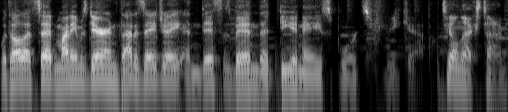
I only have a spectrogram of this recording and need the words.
With all that said, my name is Darren. That is AJ, and this has been the DNA Sports Recap. Till next time.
